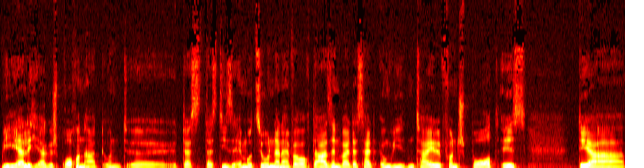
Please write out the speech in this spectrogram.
wie ehrlich er gesprochen hat und äh, dass, dass diese Emotionen dann einfach auch da sind, weil das halt irgendwie ein Teil von Sport ist, der,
